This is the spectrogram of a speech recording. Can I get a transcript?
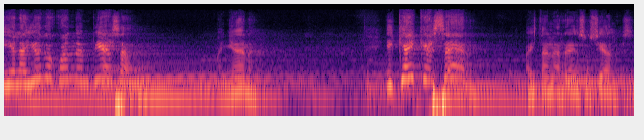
¿Y el ayuno cuándo empieza? Mañana. ¿Y qué hay que hacer? Ahí están las redes sociales.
